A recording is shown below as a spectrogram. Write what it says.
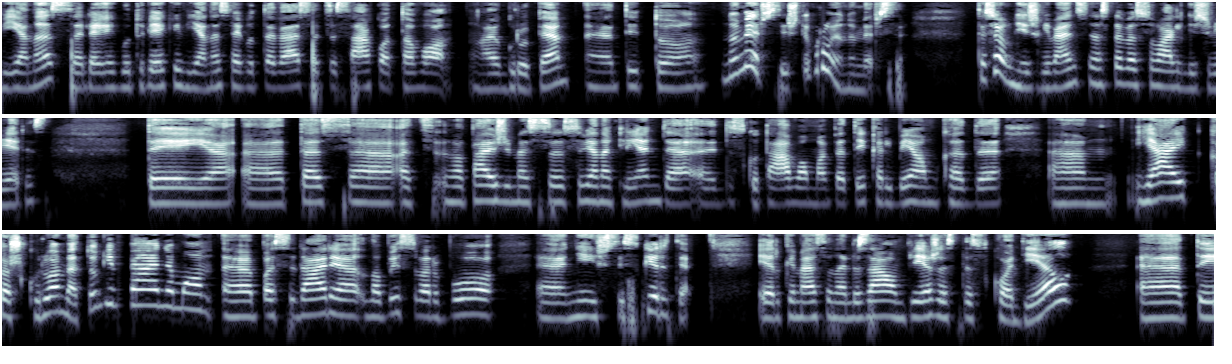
vienas, jeigu tu lieki vienas, jeigu tavęs atsisako tavo grupė, e, tai tu numirsi, iš tikrųjų numirsi. Tiesiog neišgyvensi, nes tave suvalgy žvėris. Tai e, tas, va, pavyzdžiui, mes su viena klientė e, diskutavom apie tai, kalbėjom, kad jai kažkuriuo metu gyvenimo pasidarė labai svarbu neišsiskirti. Ir kai mes analizavom priežastis, kodėl, E, tai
